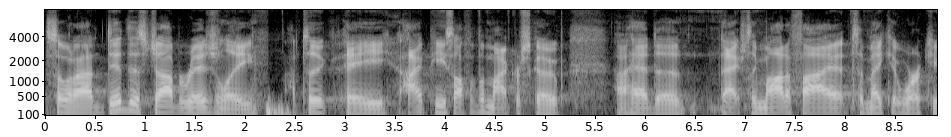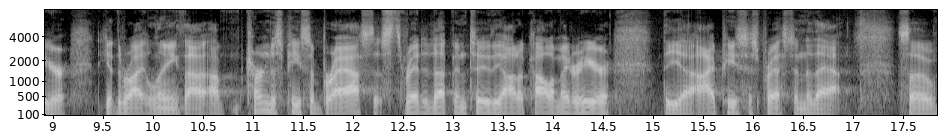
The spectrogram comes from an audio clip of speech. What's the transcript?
So when I did this job originally, I took a eyepiece off of a microscope. I had to actually modify it to make it work here to get the right length. I, I turned this piece of brass that's threaded up into the autocollimator here. The uh, eyepiece is pressed into that. So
